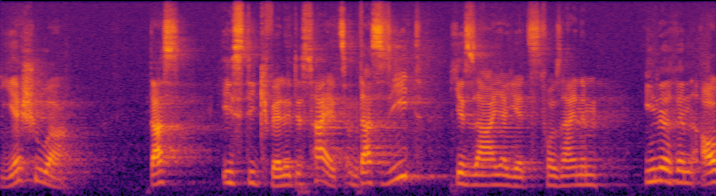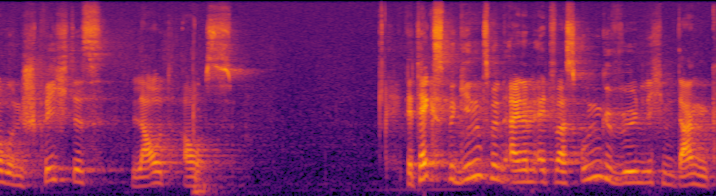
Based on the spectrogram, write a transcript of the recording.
Jeshua. Das ist die Quelle des Heils. Und das sieht Jesaja jetzt vor seinem inneren Auge und spricht es laut aus. Der Text beginnt mit einem etwas ungewöhnlichen Dank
